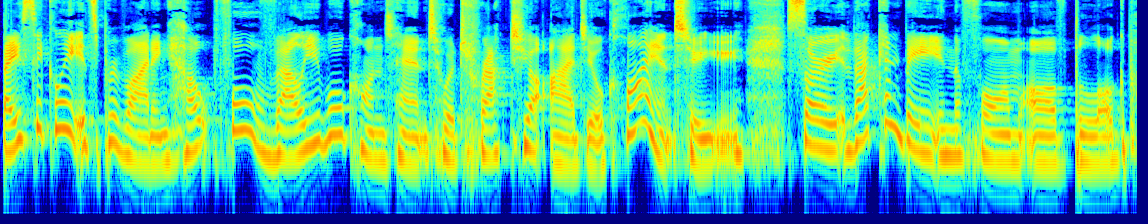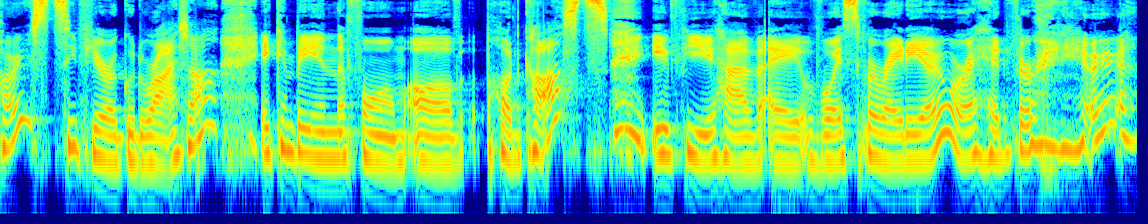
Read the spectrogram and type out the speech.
Basically, it's providing helpful, valuable content to attract your ideal client to you. So, that can be in the form of blog posts if you're a good writer, it can be in the form of podcasts if you have a voice for radio or a head for radio.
